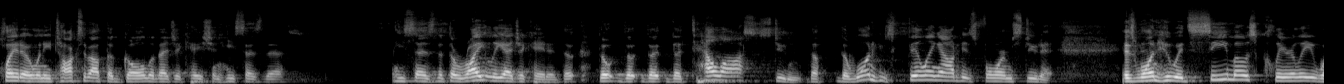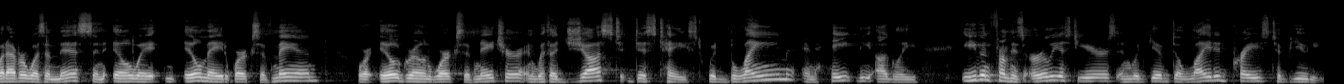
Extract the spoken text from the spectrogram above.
Plato, when he talks about the goal of education, he says this he says that the rightly educated, the, the, the, the, telos student, the, the one who's filling out his form student, is one who would see most clearly whatever was amiss in ill made works of man or ill grown works of nature, and with a just distaste would blame and hate the ugly even from his earliest years, and would give delighted praise to beauty,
